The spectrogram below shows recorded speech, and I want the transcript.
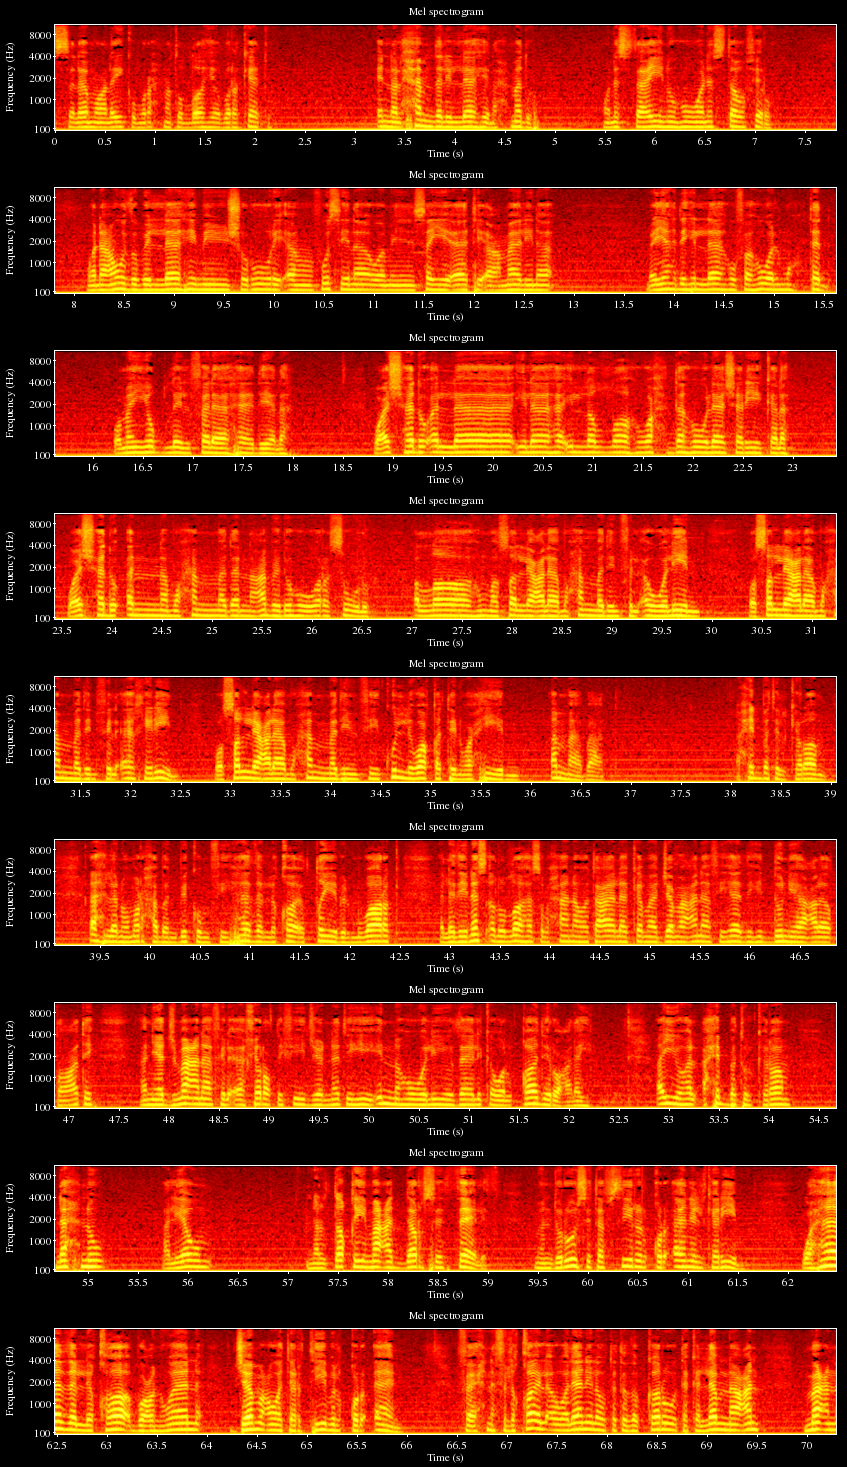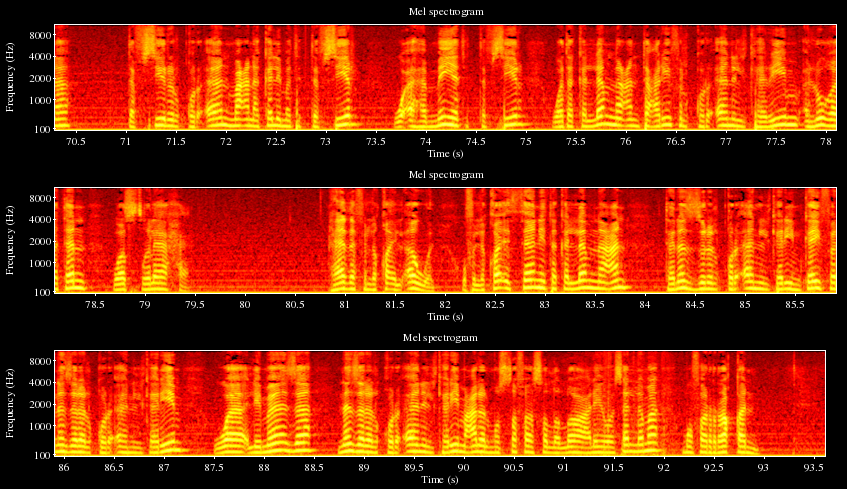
السلام عليكم ورحمة الله وبركاته. إن الحمد لله نحمده ونستعينه ونستغفره ونعوذ بالله من شرور أنفسنا ومن سيئات أعمالنا. من يهده الله فهو المهتد ومن يضلل فلا هادي له. وأشهد أن لا إله إلا الله وحده لا شريك له. وأشهد أن محمدا عبده ورسوله. اللهم صل على محمد في الأولين وصل على محمد في الآخرين وصل على محمد في كل وقت وحين. أما بعد أحبة الكرام أهلا ومرحبا بكم في هذا اللقاء الطيب المبارك الذي نسأل الله سبحانه وتعالى كما جمعنا في هذه الدنيا على طاعته أن يجمعنا في الآخرة في جنته. إنه ولي ذلك والقادر عليه. أيها الأحبة الكرام نحن اليوم نلتقي مع الدرس الثالث من دروس تفسير القرآن الكريم وهذا اللقاء بعنوان جمع وترتيب القرآن. فإحنا في اللقاء الأولاني لو تتذكروا تكلمنا عن معنى تفسير القرآن معنى كلمة التفسير وأهمية التفسير وتكلمنا عن تعريف القرآن الكريم لغة واصطلاحا. هذا في اللقاء الأول. وفي اللقاء الثاني تكلمنا عن تنزل القرآن الكريم؟ كيف نزل القرآن الكريم؟ ولماذا نزل القرآن الكريم على المصطفى صلى الله عليه وسلم مفرقا؟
